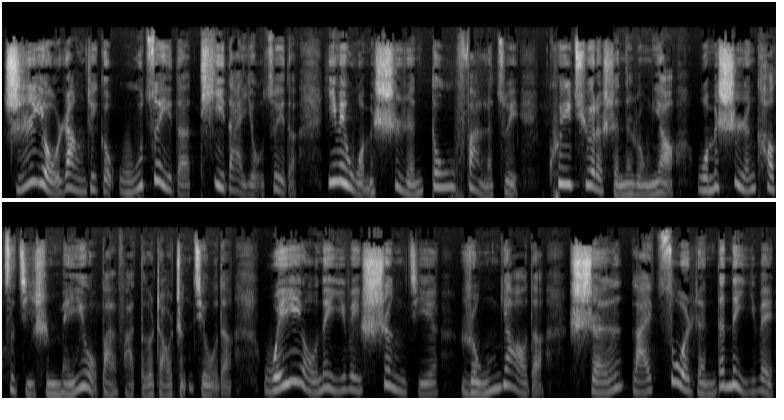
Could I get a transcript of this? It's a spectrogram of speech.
只有让这个无罪的替代有罪的，因为我们世人都犯了罪，亏缺了神的荣耀，我们世人靠自己是没有办法得着拯救的，唯有那一位圣洁荣耀的神来做人的那一位，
